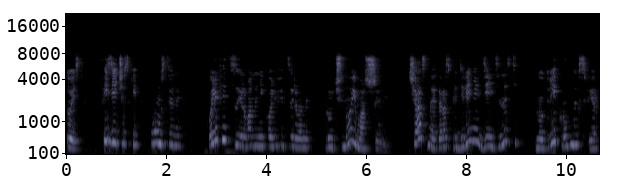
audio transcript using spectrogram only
То есть физический, умственный, квалифицированный, неквалифицированный, ручной и машины. Частное – это распределение деятельности внутри крупных сфер,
